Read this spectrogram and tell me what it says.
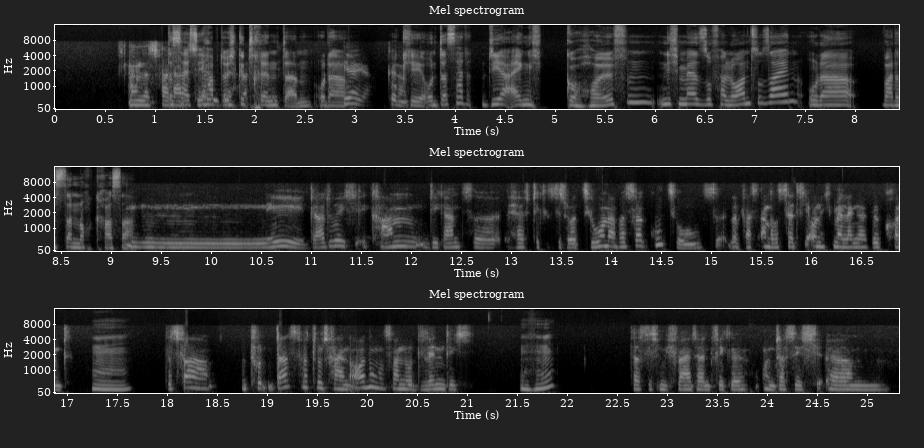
und das Das heißt, ihr habt euch getrennt dann, oder? Ja, ja, genau. Okay, und das hat dir eigentlich geholfen, nicht mehr so verloren zu sein? Oder war das dann noch krasser? Mm, Nee, dadurch kam die ganze heftige Situation, aber es war gut so. Was anderes hätte ich auch nicht mehr länger gekonnt. Hm. Das war, das war total in Ordnung. Es war notwendig, Mhm. dass ich mich weiterentwickle und dass ich ähm,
